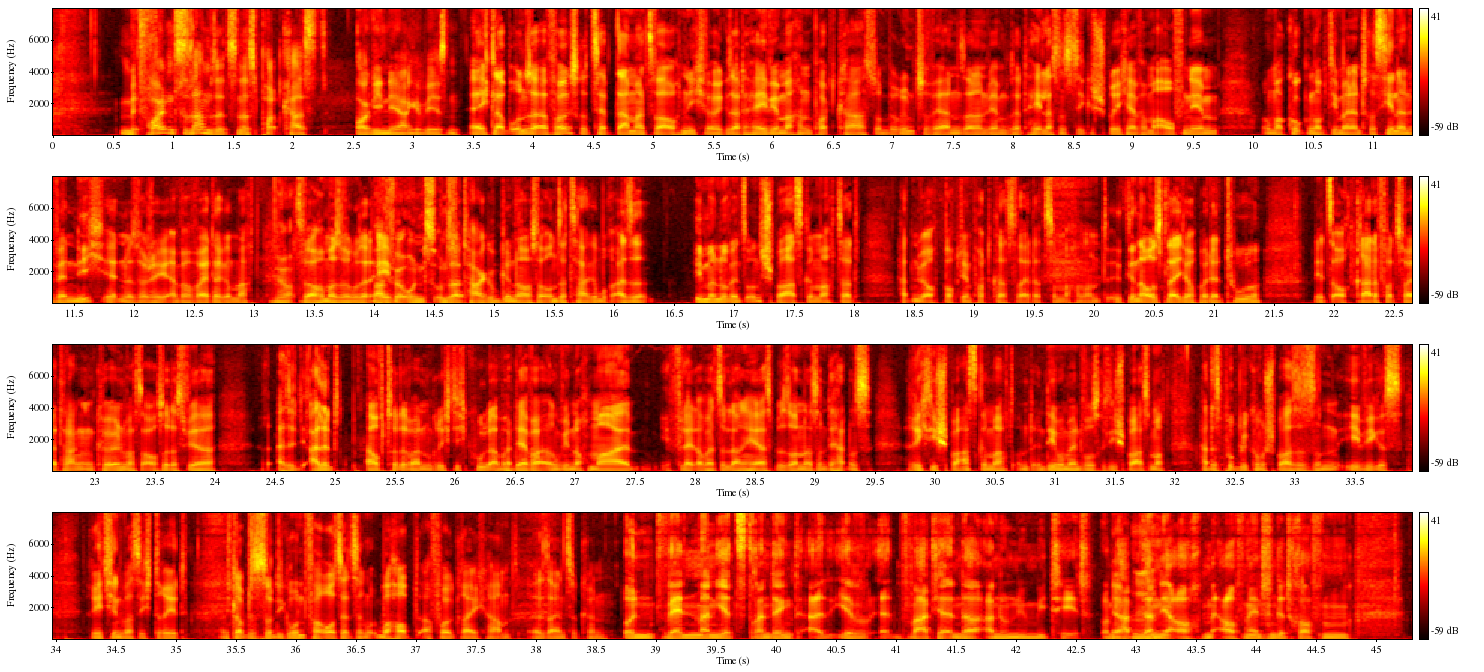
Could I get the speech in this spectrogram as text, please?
Mit Freunden zusammensitzen, das ist Podcast originär gewesen. Ja, ich glaube, unser Erfolgsrezept damals war auch nicht, weil wir gesagt haben, hey, wir machen einen Podcast, um berühmt zu werden, sondern wir haben gesagt, hey, lass uns die Gespräche einfach mal aufnehmen und mal gucken, ob die mal interessieren. Und wenn nicht, hätten wir es wahrscheinlich einfach weitergemacht. Ja. Das war auch immer so gesagt, War ey, für uns unser Tagebuch. Genau, es war unser Tagebuch. Also immer nur, wenn es uns Spaß gemacht hat, hatten wir auch Bock, den Podcast weiterzumachen. Und genau das gleiche auch bei der Tour. Jetzt auch gerade vor zwei Tagen in Köln war es auch so, dass wir, also die, alle Auftritte waren richtig cool, aber der war irgendwie nochmal, vielleicht auch weil es so lange her ist, besonders und der hat uns richtig Spaß gemacht. Und in dem Moment, wo es richtig Spaß macht, hat das Publikum Spaß. Es ist so ein ewiges Rädchen, was sich dreht. Und ich glaube, das ist so die Grundvoraussetzung, überhaupt erfolgreich haben, äh, sein zu können. Und wenn man jetzt dran denkt, also ihr wart ja in der Anonymität und Ja. habt dann ja auch auf Menschen getroffen,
